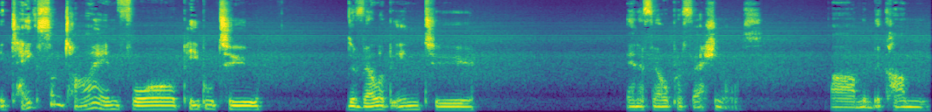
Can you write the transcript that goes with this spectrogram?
it takes some time for people to develop into NFL professionals um, and become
